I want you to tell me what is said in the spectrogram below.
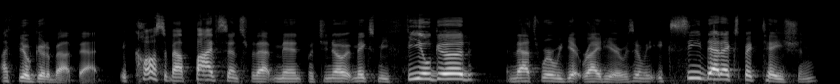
I feel good about that. It costs about five cents for that mint, but you know, it makes me feel good, and that's where we get right here. When we exceed that expectation,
